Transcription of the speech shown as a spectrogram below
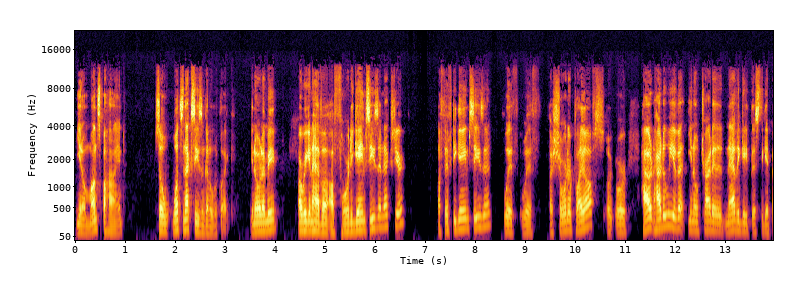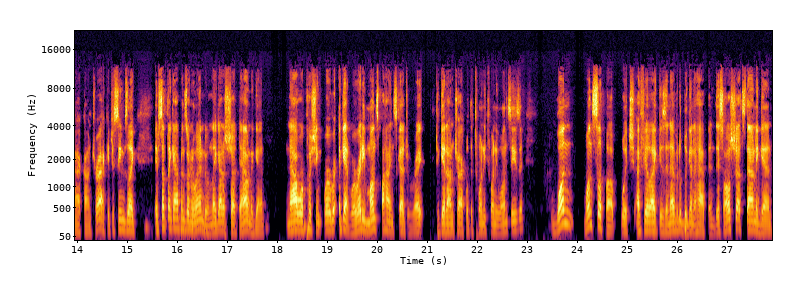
you know, months behind. So what's next season going to look like? You know what I mean? Are we going to have a, a 40 game season next year? A 50 game season with with a shorter playoffs or, or how how do we you know try to navigate this to get back on track? It just seems like if something happens in Orlando and they got to shut down again, now we're pushing we're again, we're already months behind schedule, right? To get on track with the 2021 season. one one slip up, which I feel like is inevitably going to happen. This all shuts down again,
